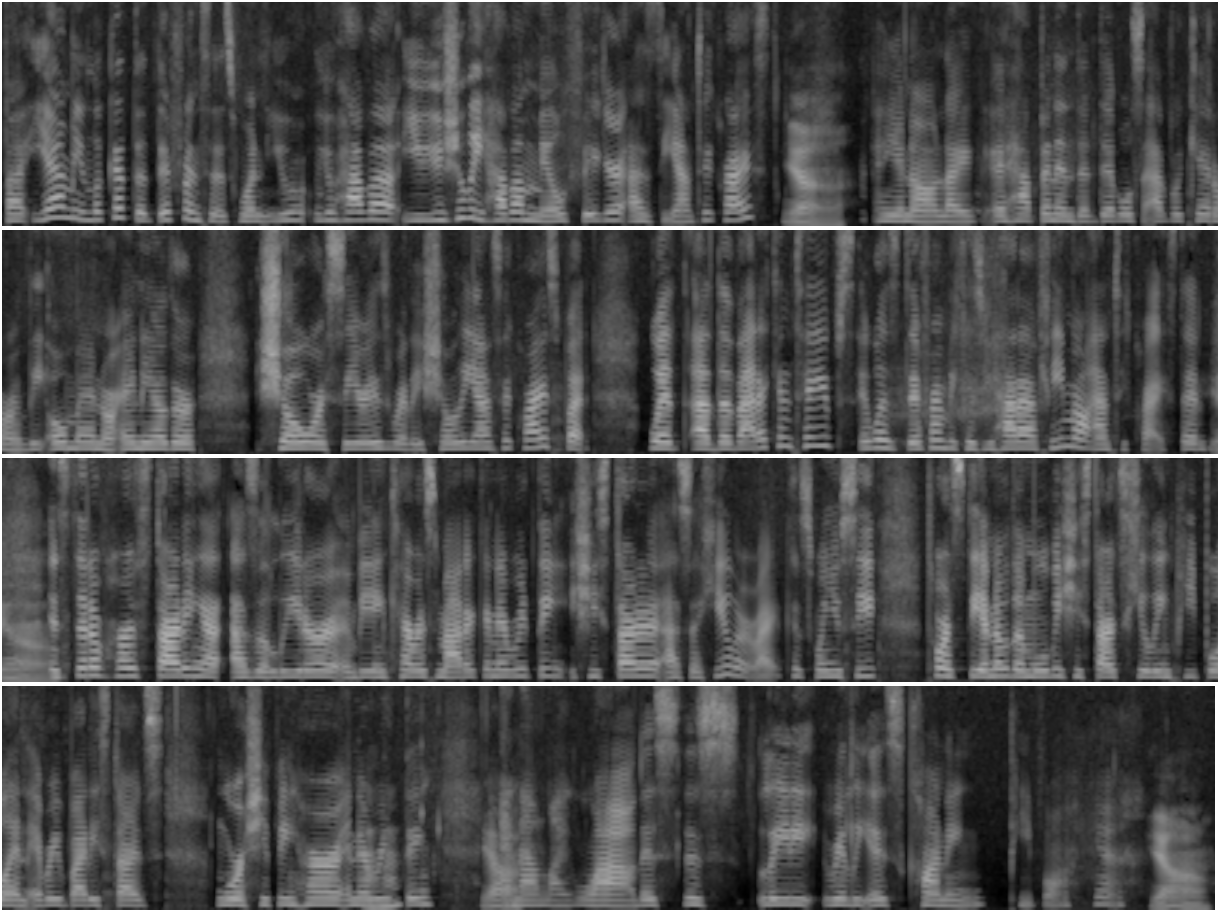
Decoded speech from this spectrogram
But yeah, I mean, look at the differences. When you you have a you usually have a male figure as the Antichrist, Yeah. and you know, like it happened in The Devil's Advocate or The Omen or any other show or series where they show the Antichrist. But with uh, the Vatican tapes, it was different because you had a female Antichrist, and Yeah. instead of her starting a, as a leader and being charismatic and everything, she started as a healer, right? Because when you see towards the end of the movie, she starts healing people and everybody starts worshiping her and Mhm. everything. yeah. And I'm like, wow, this this lady really is conning people. Yeah. Yeah.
